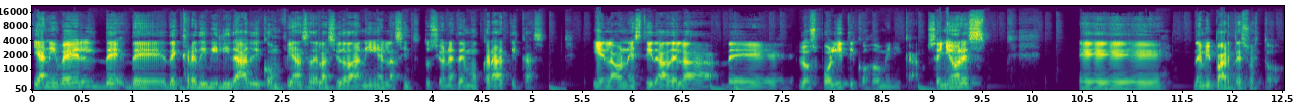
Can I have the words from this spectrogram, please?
y a nivel de, credibilidad y confianza de la ciudadanía en las instituciones democráticas y en la honestidad de, de los políticos dominicanos. Señores, eh, de mi parte eso es todo.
